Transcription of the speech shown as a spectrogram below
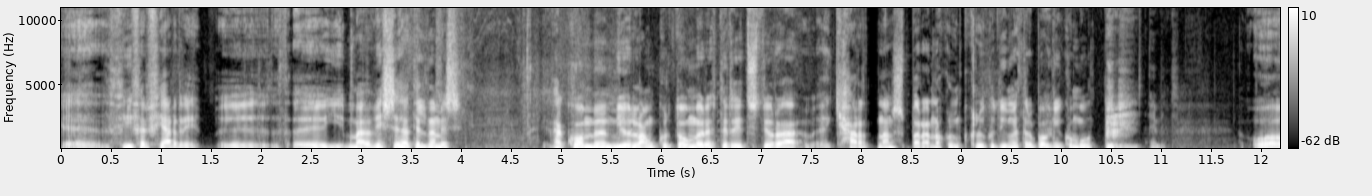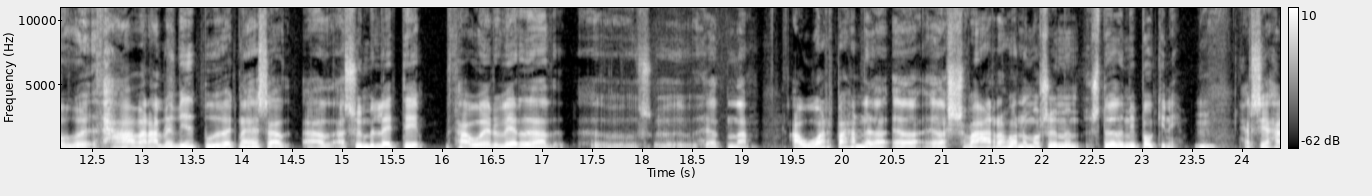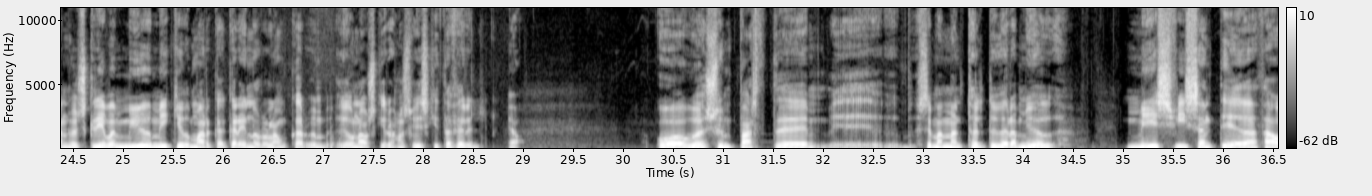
Eh, Því fer fjarrri. Eh, eh, Maður vissi það til dæmis, það kom mjög langur dómur eftir rittstjóra kjarnans, bara nokkrum klukkutíum eftir að bókin kom út. Og það var alveg viðbúið vegna þess að, að, að sumuleiti þá er verið að hérna, áarpa hann eða, eða, eða svara honum á sumum stöðum í bókinni. Mm. Þar sé að hann hefur skrifað mjög mikið og marga greinar og langar um Jón Áskýr og hans viðskiptaferil. Já, og sumpart eh, sem að mann töldu vera mjög misvísandi eða þá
